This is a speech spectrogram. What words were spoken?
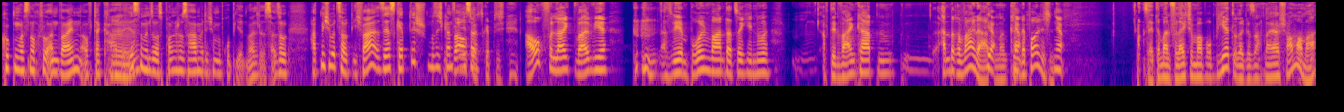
gucken, was noch so an Weinen auf der Karte Mhm. ist. Und wenn sie was Polnisches haben, werde ich mal probieren, weil das also hat mich überzeugt. Ich war sehr skeptisch, muss ich ganz ich war auch ehrlich sehr sagen. skeptisch. Auch vielleicht, weil wir, als wir in Polen waren, tatsächlich nur auf den Weinkarten andere Weine hatten Ja, und keine ja. polnischen. Ja, Das hätte man vielleicht schon mal probiert oder gesagt, naja, schauen wir mal.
